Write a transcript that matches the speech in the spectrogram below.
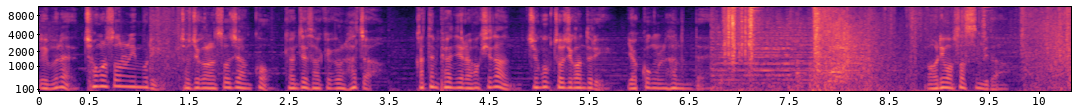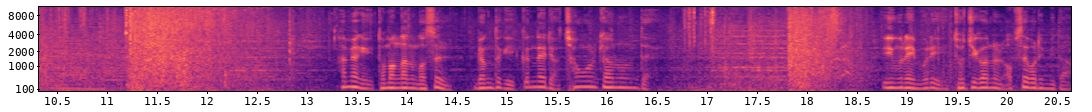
의문에 총을 쏘는 인물이 조직원을 쏘지 않고 견제 사격을 하자 같은 편이라 확신한 중국 조직원들이 역공을 하는데 어림없었습니다. 한 명이 도망가는 것을 명득이 끝내려 청을 겨누는데 의문의 인물이 조직원을 없애버립니다.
